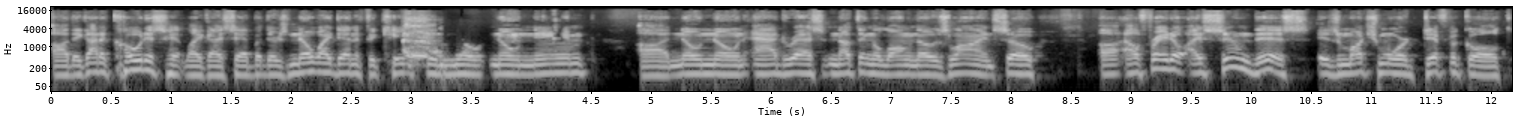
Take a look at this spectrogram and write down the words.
Uh, they got a CODIS hit, like I said, but there's no identification, no no name, uh, no known address, nothing along those lines. So, uh, Alfredo, I assume this is much more difficult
